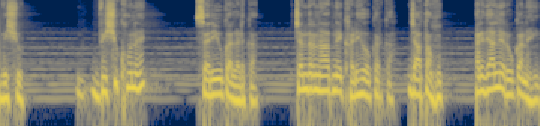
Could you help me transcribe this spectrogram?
विशु। विशु कौन है? सरयू का लड़का। चंद्रनाथ ने खड़े होकर कहा, जाता हूँ। हरिदयाल ने रोका नहीं।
